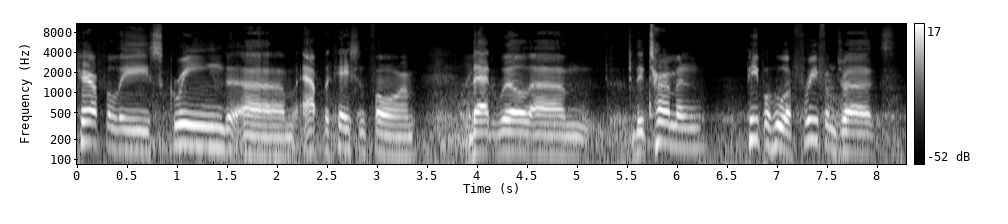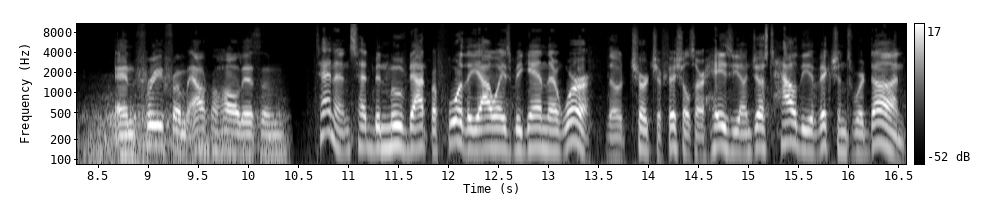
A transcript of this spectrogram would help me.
carefully screened um, application form that will um, determine people who are free from drugs and free from alcoholism. Tenants had been moved out before the Yahwehs began their work, though church officials are hazy on just how the evictions were done.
